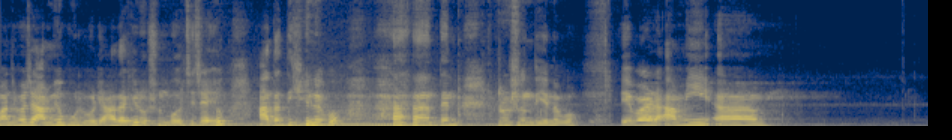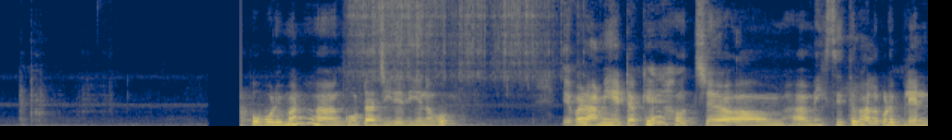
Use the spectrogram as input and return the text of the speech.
মাঝে মাঝে আমিও ভুল বলি। আদাকে রসুন বলছি? যাই হোক, আদা দিয়ে নেব দেন রসুন দিয়ে নেব। এবার আমি অল্প পরিমাণ গোটা জিরে দিয়ে নেব। এবার আমি এটাকে হচ্ছে মিক্সিতে ভালো করে ব্লেন্ড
